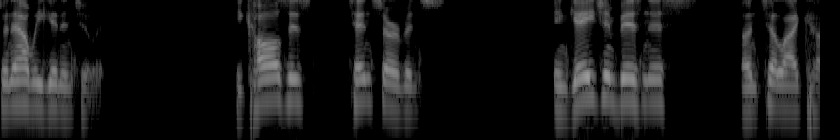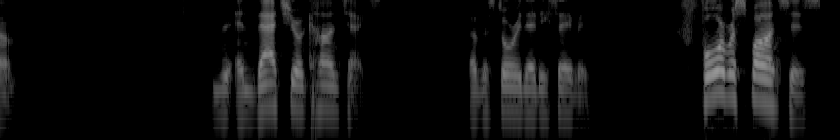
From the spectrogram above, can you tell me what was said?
So now we get into it. He calls his 10 servants, engage in business until I come. And that's your context of the story that he's saving. Four responses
